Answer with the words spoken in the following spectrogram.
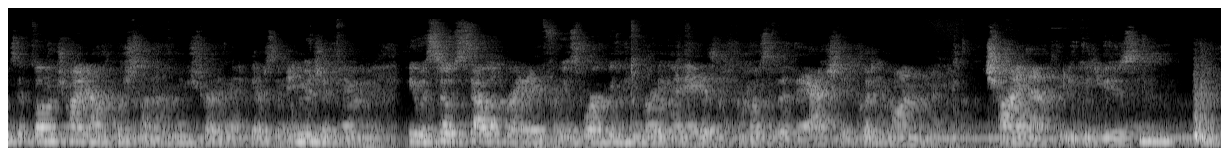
was it bone china or porcelain? I'm not sure. There's an image of him. He was so celebrated for his work in converting the natives and for most of Formosa that they actually put him on china that you could use. Mm-hmm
